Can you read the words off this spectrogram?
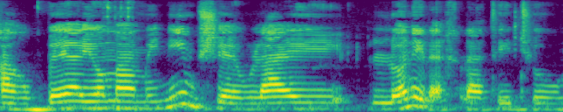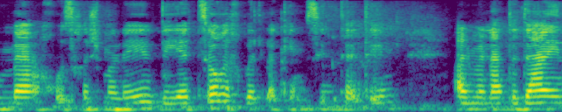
הרבה היום מאמינים שאולי לא נלך לעתיד שהוא 100% חשמלי ויהיה צורך בדלקים סינתטיים על מנת עדיין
